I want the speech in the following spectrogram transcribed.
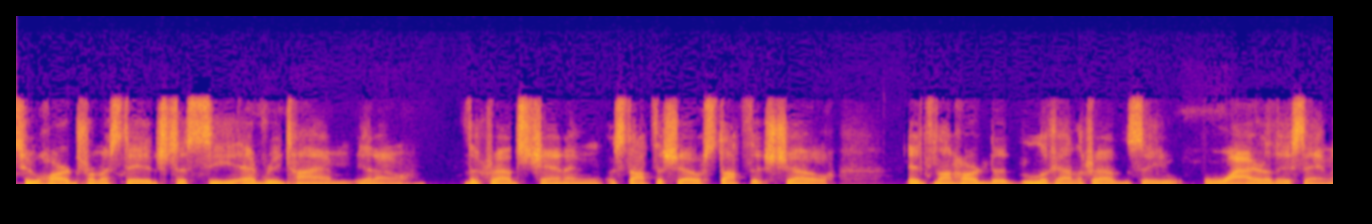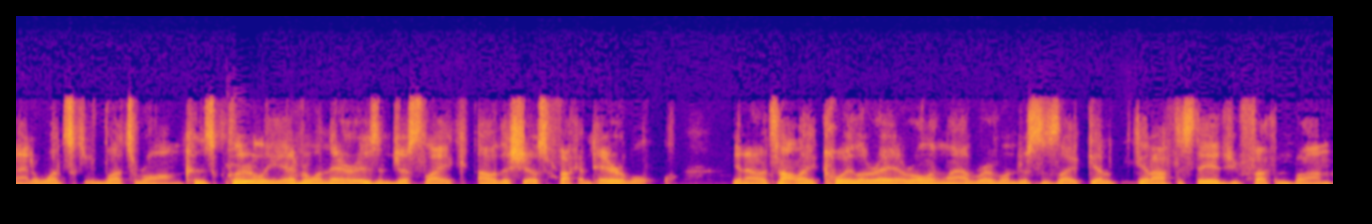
too hard from a stage to see every time, you know, the crowd's chanting, stop the show, stop the show. It's not hard to look out in the crowd and see why are they saying that? What's what's wrong? Because clearly everyone there isn't just like, oh, this show's fucking terrible. You know, it's not like Coil Ray or Rolling Loud where everyone just is like, get get off the stage, you fucking bum.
